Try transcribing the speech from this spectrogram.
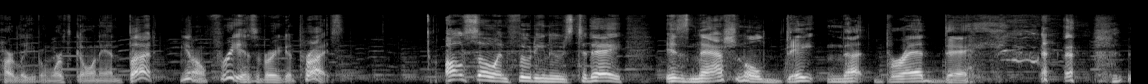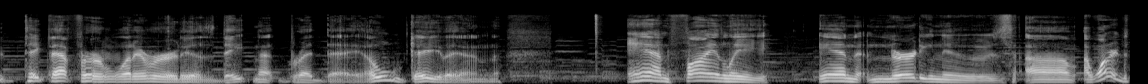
hardly even worth going in. But you know, free is a very good price. Also in foodie news today is National Date Nut Bread Day. Take that for whatever it is. Date Nut Bread Day. Okay, then. And finally, in nerdy news, um, I wanted to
